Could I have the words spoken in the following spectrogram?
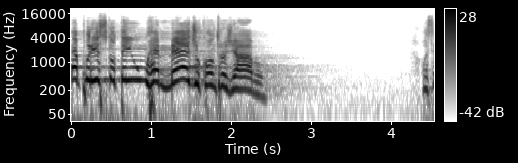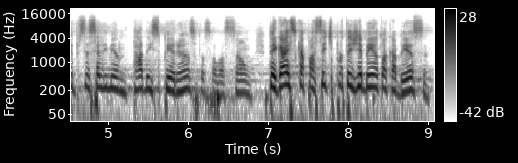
É por isso que eu tenho um remédio contra o diabo. Você precisa se alimentar da esperança da salvação. Pegar esse capacete e proteger bem a tua cabeça.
